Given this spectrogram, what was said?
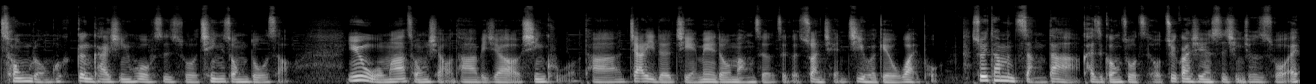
从容或更开心，或是说轻松多少。因为我妈从小她比较辛苦哦，她家里的姐妹都忙着这个赚钱寄回给我外婆。所以他们长大开始工作之后，最关心的事情就是说，哎，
